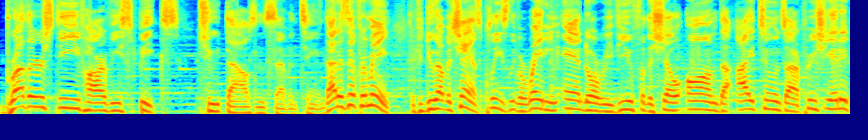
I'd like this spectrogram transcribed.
Brother Steve Harvey Speaks 2017. That is it for me. If you do have a chance, please leave a rating and or review for the show on the iTunes. I appreciate it.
